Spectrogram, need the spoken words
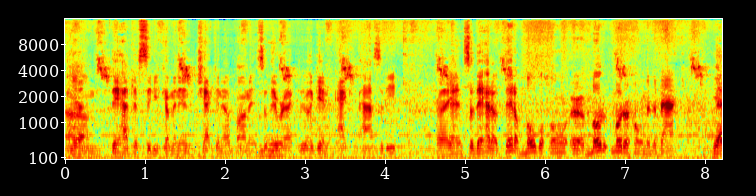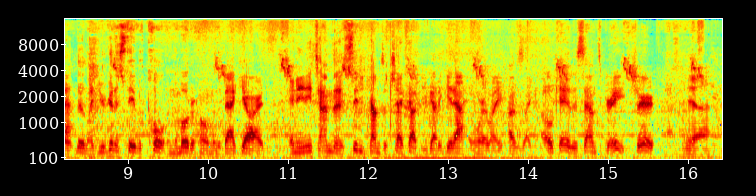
Um, They had the city coming in and checking up on it, so they were again at capacity. Right. And so they had a they had a mobile home or a motor, motor home in the back. Yeah. They're like, you're gonna stay with Colt in the motor home in the backyard, and anytime the city comes to check up, you got to get out. And we're like, I was like, okay, this sounds great, sure. Yeah.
